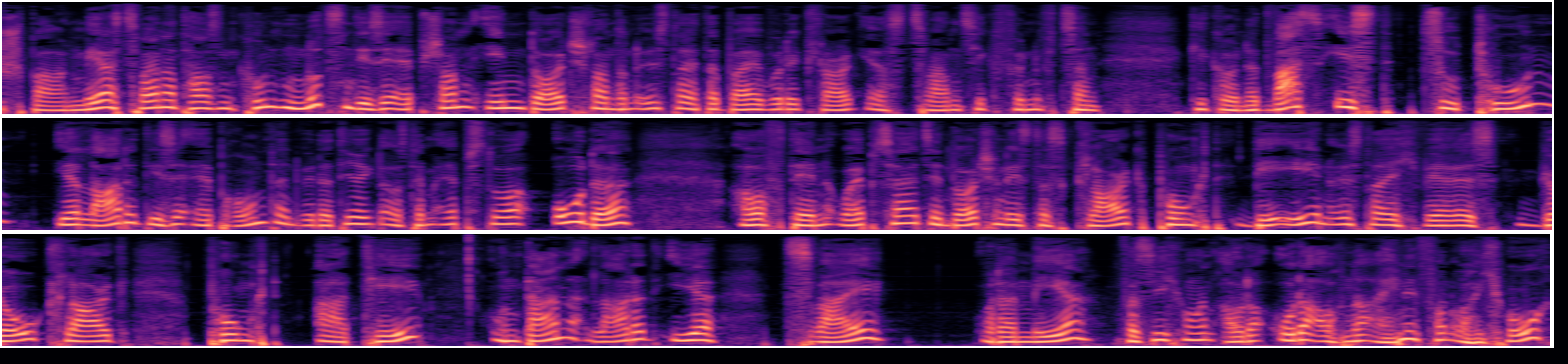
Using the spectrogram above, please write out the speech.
sparen. Mehr als 200.000 Kunden nutzen diese App schon in Deutschland und Österreich. Dabei wurde Clark erst 2015 gegründet. Was ist zu tun? Ihr ladet diese App runter, entweder direkt aus dem App Store oder auf den Websites. In Deutschland ist das clark.de, in Österreich wäre es goclark.at und dann ladet ihr zwei oder mehr Versicherungen oder, oder auch nur eine von euch hoch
